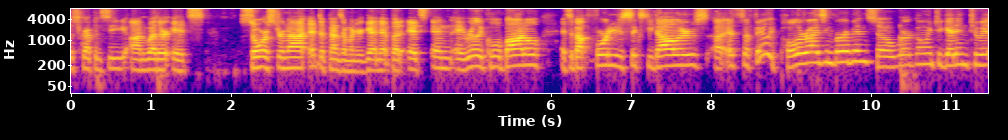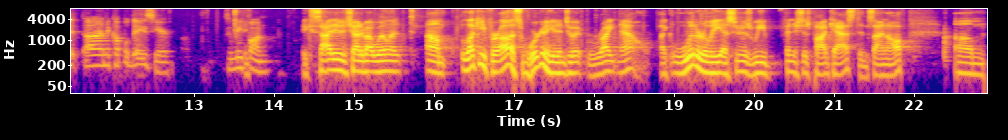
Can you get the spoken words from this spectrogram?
discrepancy on whether it's sourced or not. It depends on when you're getting it, but it's in a really cool bottle. It's about forty to sixty dollars. Uh, it's a fairly polarizing bourbon, so we're going to get into it uh, in a couple days here. It's gonna be fun. excited to chat about Willett. Um, lucky for us, we're to get into it right now. Like literally, as soon as we finish this podcast and sign off, um,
